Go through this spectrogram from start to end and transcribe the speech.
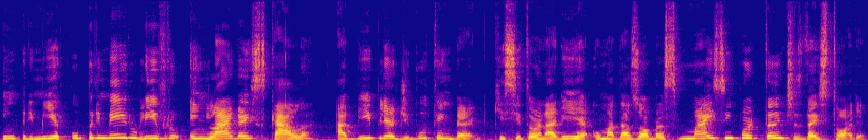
imprimir o primeiro livro em larga escala, a Bíblia de Gutenberg, que se tornaria uma das obras mais importantes da história.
